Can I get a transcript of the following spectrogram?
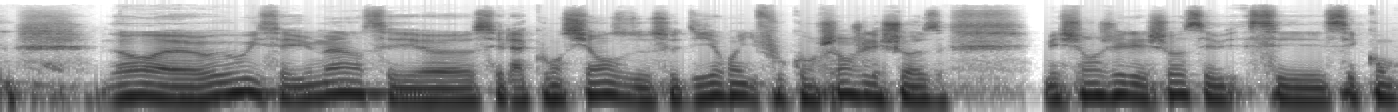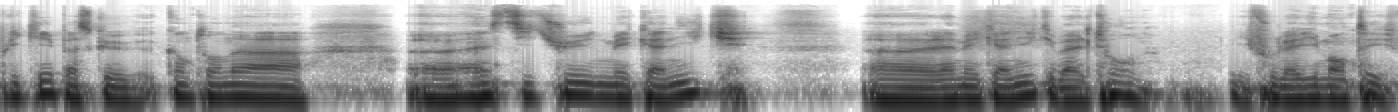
non, euh, oui, oui c'est humain. C'est la conscience de se dire, il faut qu'on change les choses. Mais changer les choses, c'est compliqué parce que quand on a institué une mécanique, la mécanique, eh ben, elle tourne. Il faut l'alimenter,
